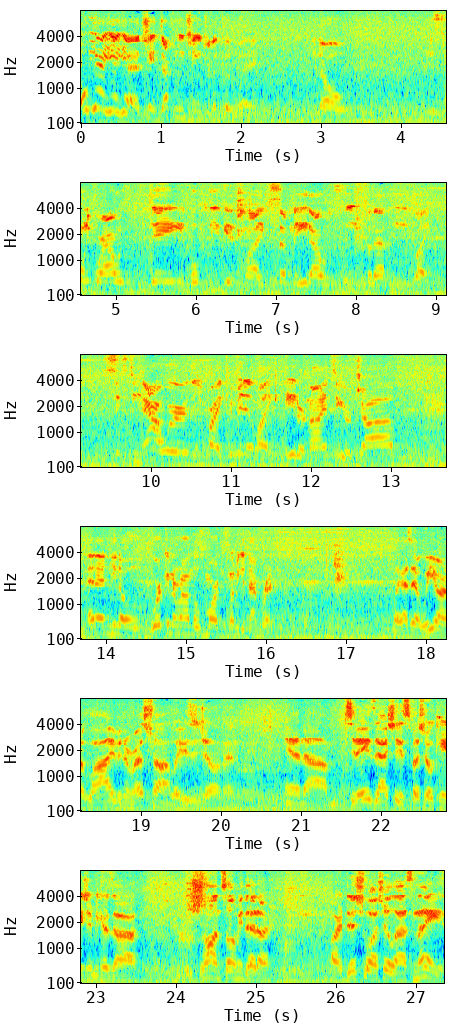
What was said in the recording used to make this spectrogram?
Oh yeah, yeah, yeah. Cha- definitely change in a good way. You know, it's 24 hours a day, and hopefully you get like seven to eight hours of sleep. So that leaves like 16 hours, and you probably committed like eight or nine to your job. And then you know, working around those margins. Let me get that bread. Like I said, we are live in a restaurant, ladies and gentlemen, and um, today is actually a special occasion because uh, Sean told me that our our dishwasher last night,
